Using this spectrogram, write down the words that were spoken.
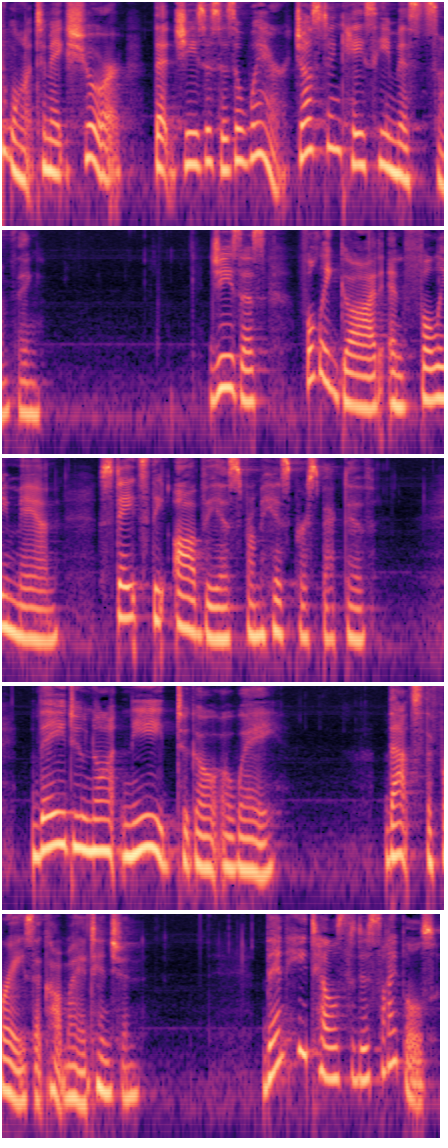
want to make sure that Jesus is aware, just in case he missed something. Jesus, fully God and fully man, states the obvious from his perspective. They do not need to go away. That's the phrase that caught my attention. Then he tells the disciples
